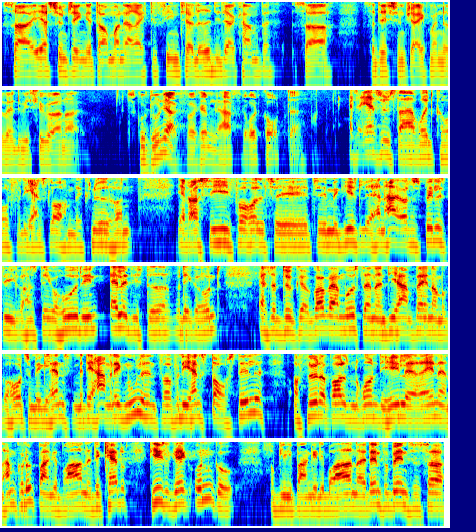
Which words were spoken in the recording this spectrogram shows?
Så jeg synes egentlig, at dommerne er rigtig fine til at lede de der kampe, så, så det synes jeg ikke, man nødvendigvis skal gøre, nej. Skulle Dunjak for eksempel have haft et rødt kort der? Altså, jeg synes, der er rødt kort, fordi han slår ham med knydet hånd. Jeg vil også sige, i forhold til, til Magisle, han har jo også en spillestil, hvor han stikker hovedet ind alle de steder, hvor det gør ondt. Altså, det kan jo godt være, at modstanderen de har en plan om at gå hårdt til Mikkel Hansen, men det har man ikke muligheden for, fordi han står stille og flytter bolden rundt i hele arenaen. Ham kan du ikke banke i brædderne. Det kan du. Gisle kan ikke undgå at blive banket i brædderne. Og i den forbindelse, så...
